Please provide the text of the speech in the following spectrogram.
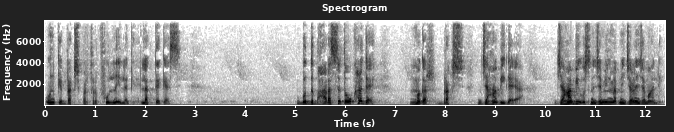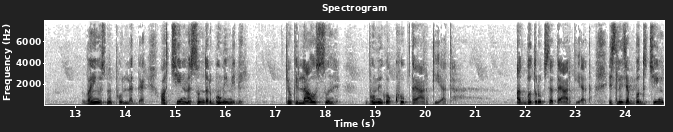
उनके वृक्ष पर फिर फूल नहीं लगे। लगते कैसे? बुद्ध भारत से तो उखड़ गए, मगर वृक्ष जहाँ भी गया जहाँ भी उसने ज़मीन में अपनी जड़ें जमा ली, वहीं उसमें फूल लग गए और चीन में सुंदर भूमि मिली, क्योंकि लाउसु ने भूमि को खूब तैयार किया था, अद्भुत रूप से तैयार किया था। इसलिए जब बुद्ध चीन,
